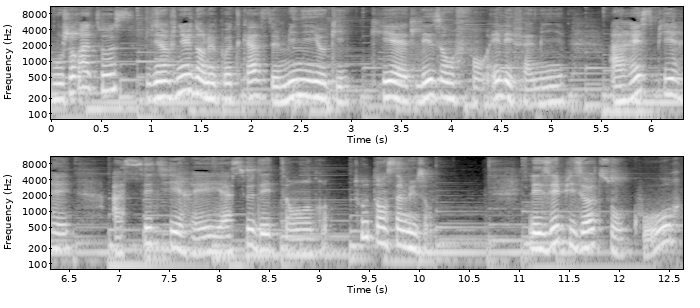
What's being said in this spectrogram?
Bonjour à tous, bienvenue dans le podcast de Mini Yogi qui aide les enfants et les familles à respirer, à s'étirer et à se détendre tout en s'amusant. Les épisodes sont courts,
